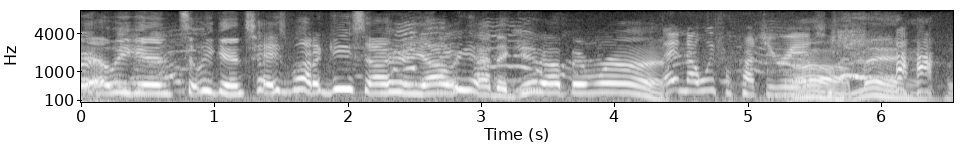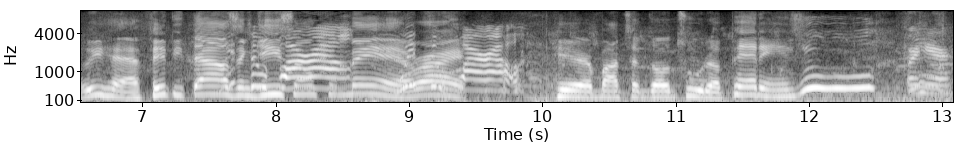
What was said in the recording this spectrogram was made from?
Yeah, we getting we getting chased by the geese out here, y'all. We had to get up and run. They know we from Country Ridge. Oh man, we had fifty thousand geese on out. command, we right? too far out. Here, about to go to the petting zoo. Right here.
